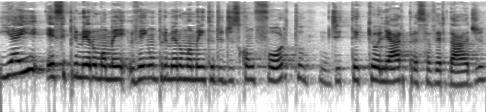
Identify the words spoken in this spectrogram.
E aí esse primeiro momento vem um primeiro momento de desconforto, de ter que olhar para essa verdade.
